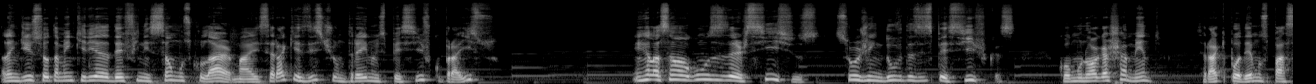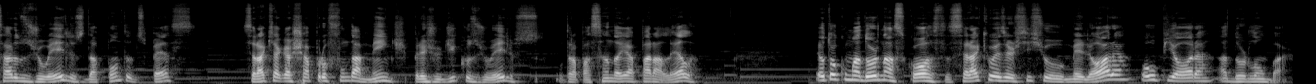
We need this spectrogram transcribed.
Além disso, eu também queria definição muscular, mas será que existe um treino específico para isso? Em relação a alguns exercícios, surgem dúvidas específicas, como no agachamento. Será que podemos passar os joelhos da ponta dos pés? Será que agachar profundamente prejudica os joelhos, ultrapassando aí a paralela? Eu tô com uma dor nas costas, será que o exercício melhora ou piora a dor lombar?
